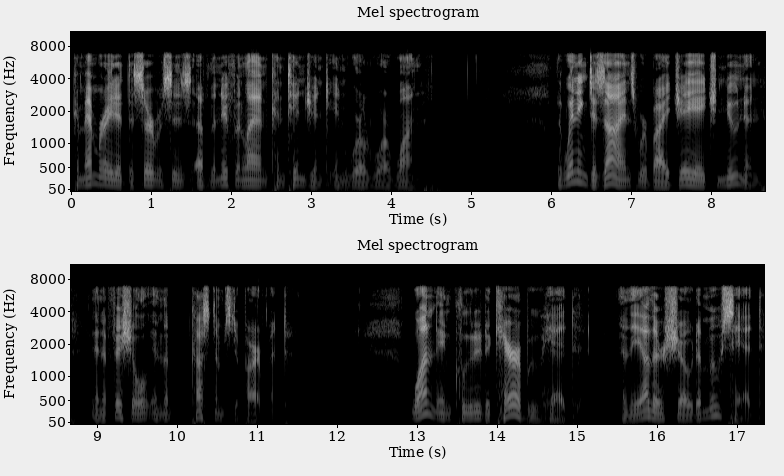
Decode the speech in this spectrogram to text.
commemorated the services of the Newfoundland contingent in World War I. The winning designs were by J. H. Noonan, an official in the Customs Department. One included a caribou head, and the other showed a moose head.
